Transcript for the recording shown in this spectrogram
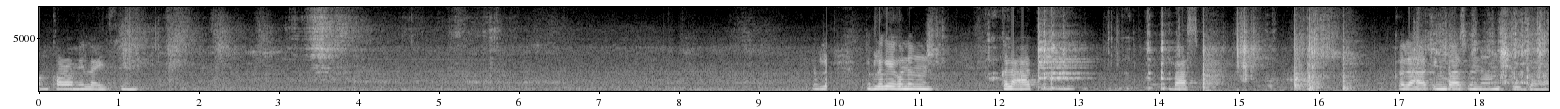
Pang caramelize. Nagla- Naglagay ako ng kalahating baso. Kalahating baso ng sugar.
